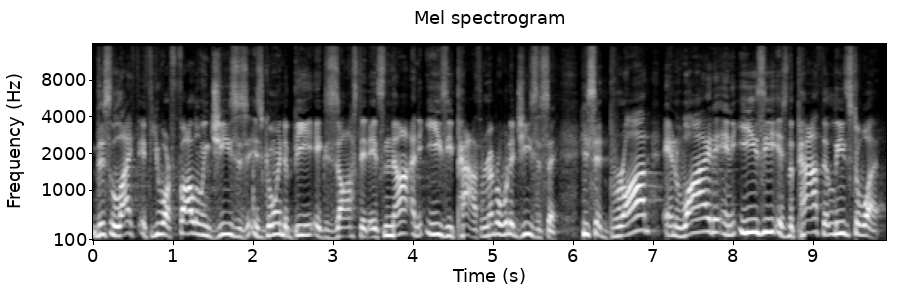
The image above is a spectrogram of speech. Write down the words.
This life, if you are following Jesus, is going to be exhausted. It's not an easy path. Remember, what did Jesus say? He said, Broad and wide and easy is the path that leads to what?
